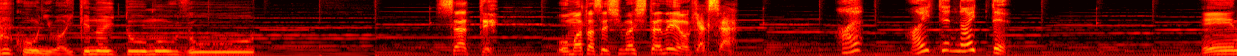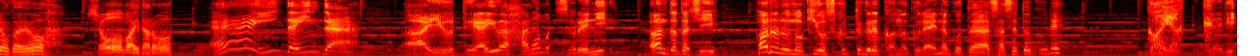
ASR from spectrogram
ール港には行けないと思うぞ。さて、お待たせしましたね、お客さん。はい空いてないっていいのかよ商売だろああ、いいんだ、いいんだ。ああいう出会いは花も。それに、あんたたち、ハルルの気を救ってくれ。このくらいのことはさせとくれ。ごゆっくり。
